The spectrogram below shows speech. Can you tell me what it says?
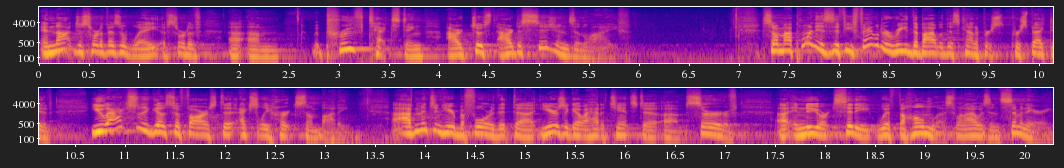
and not just sort of as a way of sort of uh, um, proof texting our, just our decisions in life. So, my point is if you fail to read the Bible with this kind of pers- perspective, you actually go so far as to actually hurt somebody. I've mentioned here before that uh, years ago I had a chance to uh, serve uh, in New York City with the homeless when I was in seminary.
